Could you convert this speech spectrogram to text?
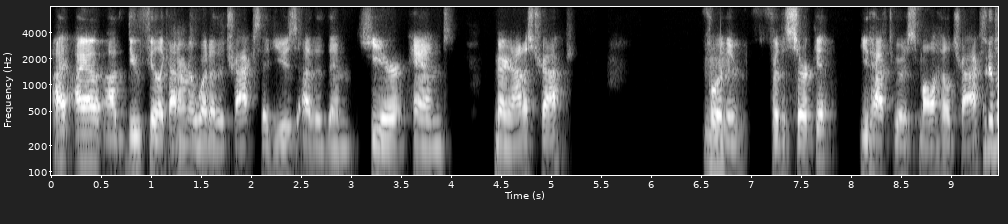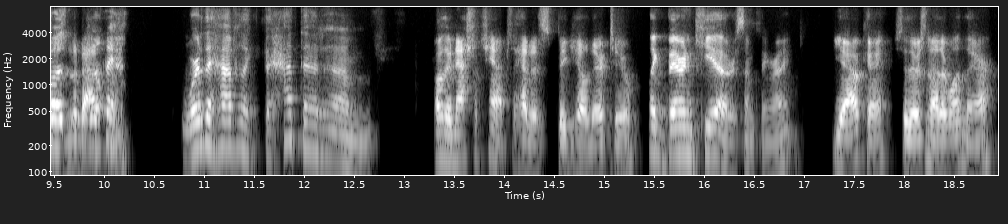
I, I I do feel like I don't know what other tracks they'd use other than here and Mariana's track for the mm-hmm. for the circuit. You'd have to go to small hill tracks, What which about the bad they- thing. where they have like they had that um Oh, they're national champs. They had a big hill there too. like Barranquilla or something, right? Yeah, okay. So there's another one there.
